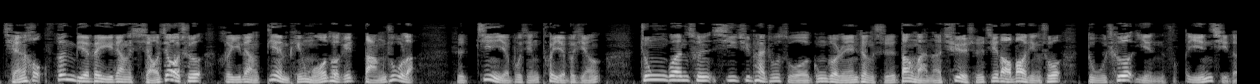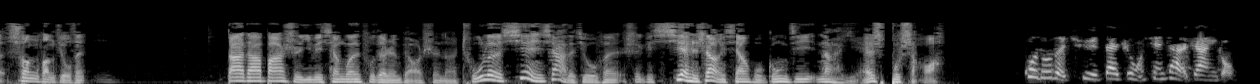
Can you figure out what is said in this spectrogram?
前后分别被一辆小轿车和一辆电瓶摩托给挡住了。是进也不行，退也不行。中关村西区派出所工作人员证实，当晚呢确实接到报警说堵车引引起的双方纠纷。哒哒巴士一位相关负责人表示呢，除了线下的纠纷，是个线上相互攻击，那也是不少啊。过多的去在这种线下的这样一种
